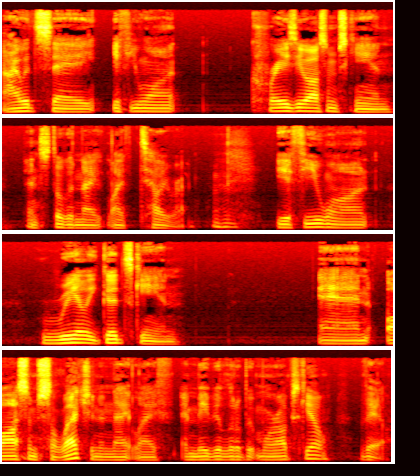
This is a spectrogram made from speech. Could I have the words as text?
I would say if you want crazy awesome skiing and still good nightlife, Telluride. Mm-hmm. If you want really good skiing and awesome selection in nightlife and maybe a little bit more upscale, Vail.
